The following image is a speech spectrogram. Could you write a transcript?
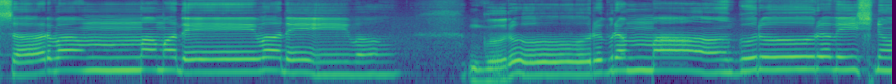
સર્વં મમ દેવ દેવ ગુરુર્બ્રહ્મા ગુરુર્વિષ્ણુ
